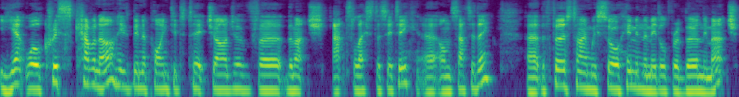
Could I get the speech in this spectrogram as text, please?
Yeah, well, Chris Kavanagh, he's been appointed to take charge of uh, the match at Leicester City uh, on Saturday. Uh, the first time we saw him in the middle for a Burnley match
